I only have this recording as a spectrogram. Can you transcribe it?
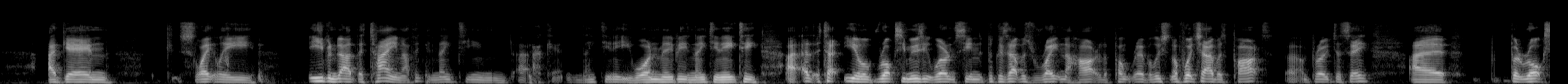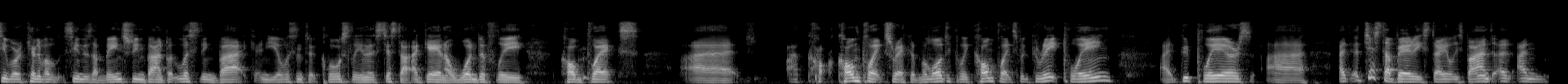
Again, slightly, even at the time, I think in 19, I I can't, 1981, maybe 1980. uh, At the you know, Roxy Music weren't seen because that was right in the heart of the punk revolution, of which I was part. uh, I'm proud to say. Uh, but Roxy were kind of seen as a mainstream band, but listening back and you listen to it closely, and it's just a, again a wonderfully complex, uh, a co- complex record, melodically complex, but great playing, uh, good players, uh, just a very stylish band, and, and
